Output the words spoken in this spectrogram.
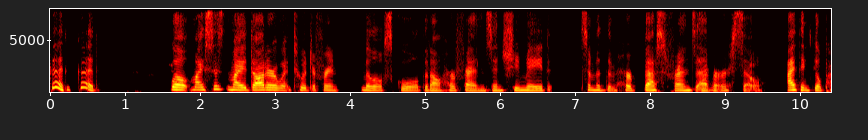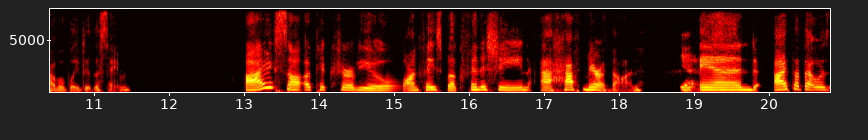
Good, good. Well, my sis, my daughter went to a different middle school than all her friends, and she made some of the her best friends ever. So I think you'll probably do the same. I saw a picture of you on Facebook finishing a half marathon. Yeah. And I thought that was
